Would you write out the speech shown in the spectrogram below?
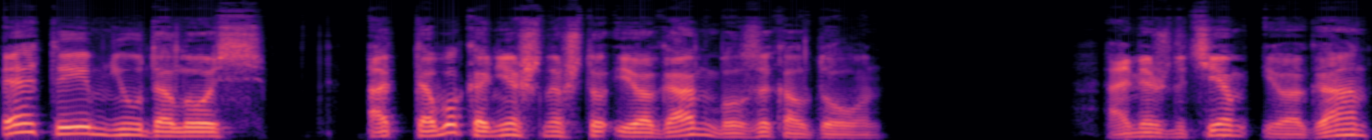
это им не удалось, от того, конечно, что Иоганн был заколдован. А между тем Иоганн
